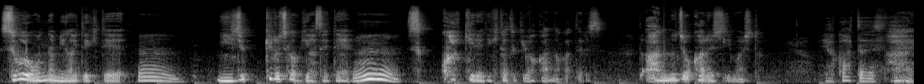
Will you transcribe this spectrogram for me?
すごい女磨いてきてうん。20キロ近く痩せて、うん。すっごい綺麗できた時分かんなかったです。案の定彼氏いましたよかったですね、はい、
